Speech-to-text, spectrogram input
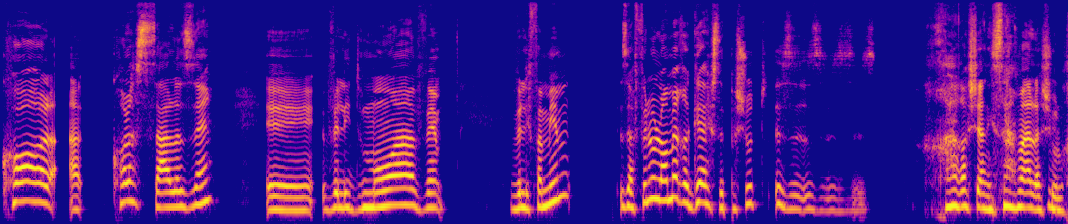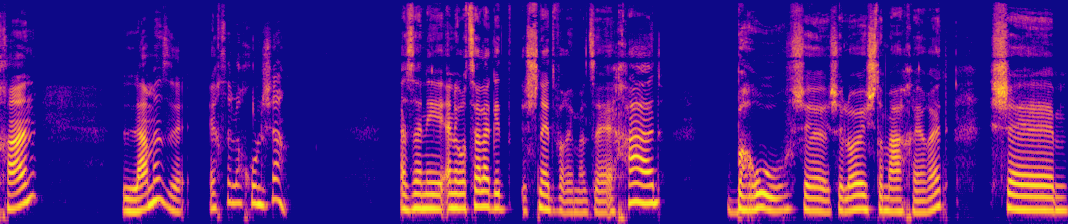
כל, כל הסל הזה, ולדמוע, ו, ולפעמים זה אפילו לא מרגש, זה פשוט, זה, זה, זה, זה חרא שאני שמה על השולחן. למה זה? איך זה לא חולשה? אז אני, אני רוצה להגיד שני דברים על זה. אחד, ברור ש, שלא ישתמע אחרת, שהדברים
